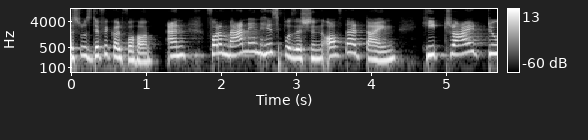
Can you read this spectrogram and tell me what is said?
this was difficult for her. And for a man in his position of that time, he tried to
